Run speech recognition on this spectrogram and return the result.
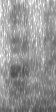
time.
